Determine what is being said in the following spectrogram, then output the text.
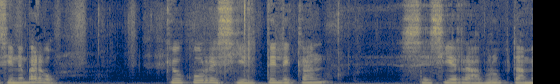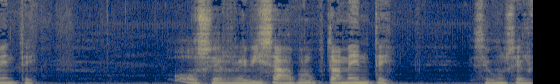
sin embargo, qué ocurre si el Telecán se cierra abruptamente o se revisa abruptamente, según sea el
